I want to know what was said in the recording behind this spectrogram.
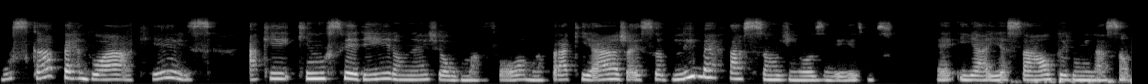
buscar perdoar aqueles a que, que nos feriram né, de alguma forma, para que haja essa libertação de nós mesmos é, e aí essa autoiluminação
